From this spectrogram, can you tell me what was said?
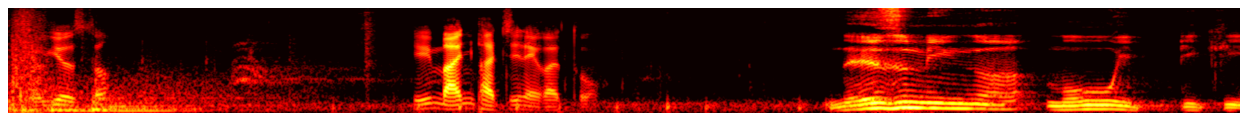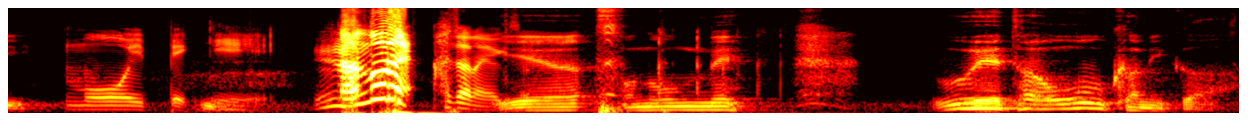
음. 여기였어. 여기 많이 봤지 내가 또. ネズミがもう一匹 뭐 이뺏기 나노래 하잖아 い 여기서. やその目飢えた狼か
